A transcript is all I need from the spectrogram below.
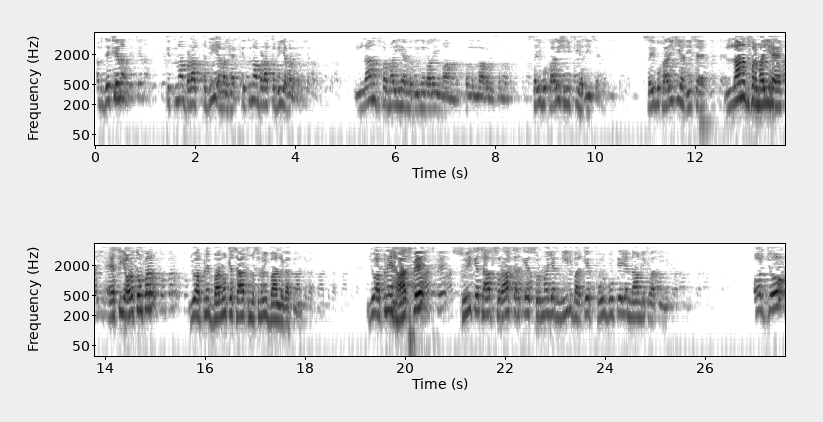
اب دیکھیں نا، کتنا بڑا کبھی عمل ہے، کتنا بڑا کبھی عمل ہے۔ لانت فرمائی ہے مدینے والے امام نے، صلی اللہ علیہ وسلم۔ صحیح بخاری شریف کی حدیث ہے۔ صحیح بخاری کی حدیث ہے لانت فرمائی ہے ایسی عورتوں پر جو اپنے بالوں کے ساتھ مصنوعی بال لگاتی ہیں۔ جو اپنے ہاتھ پہ سوئی کے ساتھ سوراخ کر کے سرما یا نیل بھر کے پھول بوٹے یا نام لکھواتی ہیں۔ اور جو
